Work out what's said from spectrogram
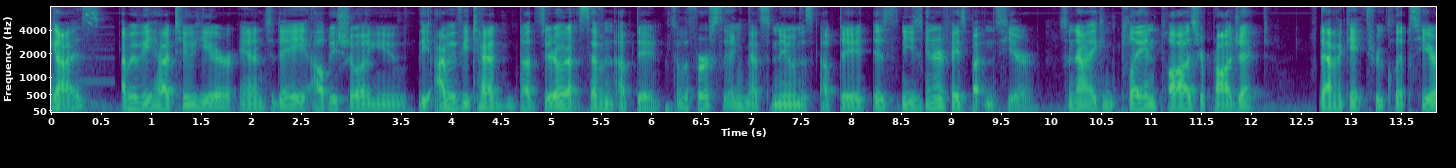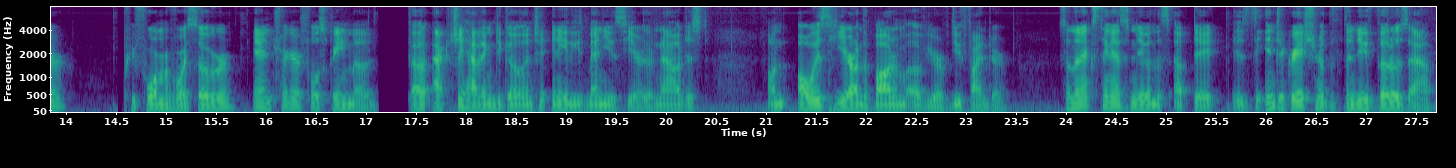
Hey guys, iMovie How To here, and today I'll be showing you the iMovie 10.0.7 update. So the first thing that's new in this update is these interface buttons here. So now you can play and pause your project, navigate through clips here, perform a voiceover, and trigger full screen mode without actually having to go into any of these menus here. They're now just on always here on the bottom of your viewfinder. So the next thing that's new in this update is the integration of the, the new Photos app,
